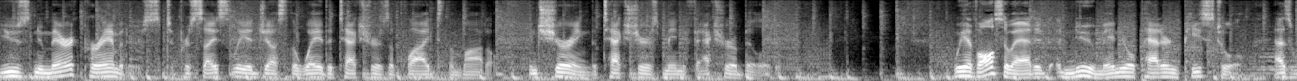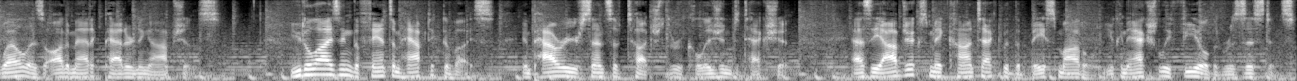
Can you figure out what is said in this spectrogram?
Use numeric parameters to precisely adjust the way the texture is applied to the model, ensuring the texture's manufacturability. We have also added a new manual pattern piece tool, as well as automatic patterning options. Utilizing the Phantom haptic device, empower your sense of touch through collision detection as the objects make contact with the base model, you can actually feel the resistance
